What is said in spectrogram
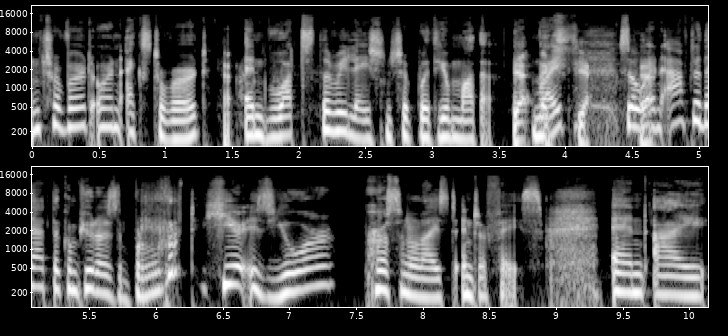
introvert or an extrovert? And what's the relationship with your mother? Yeah, right? yeah, So yeah. and after that the computer is here is your personalized interface. And I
